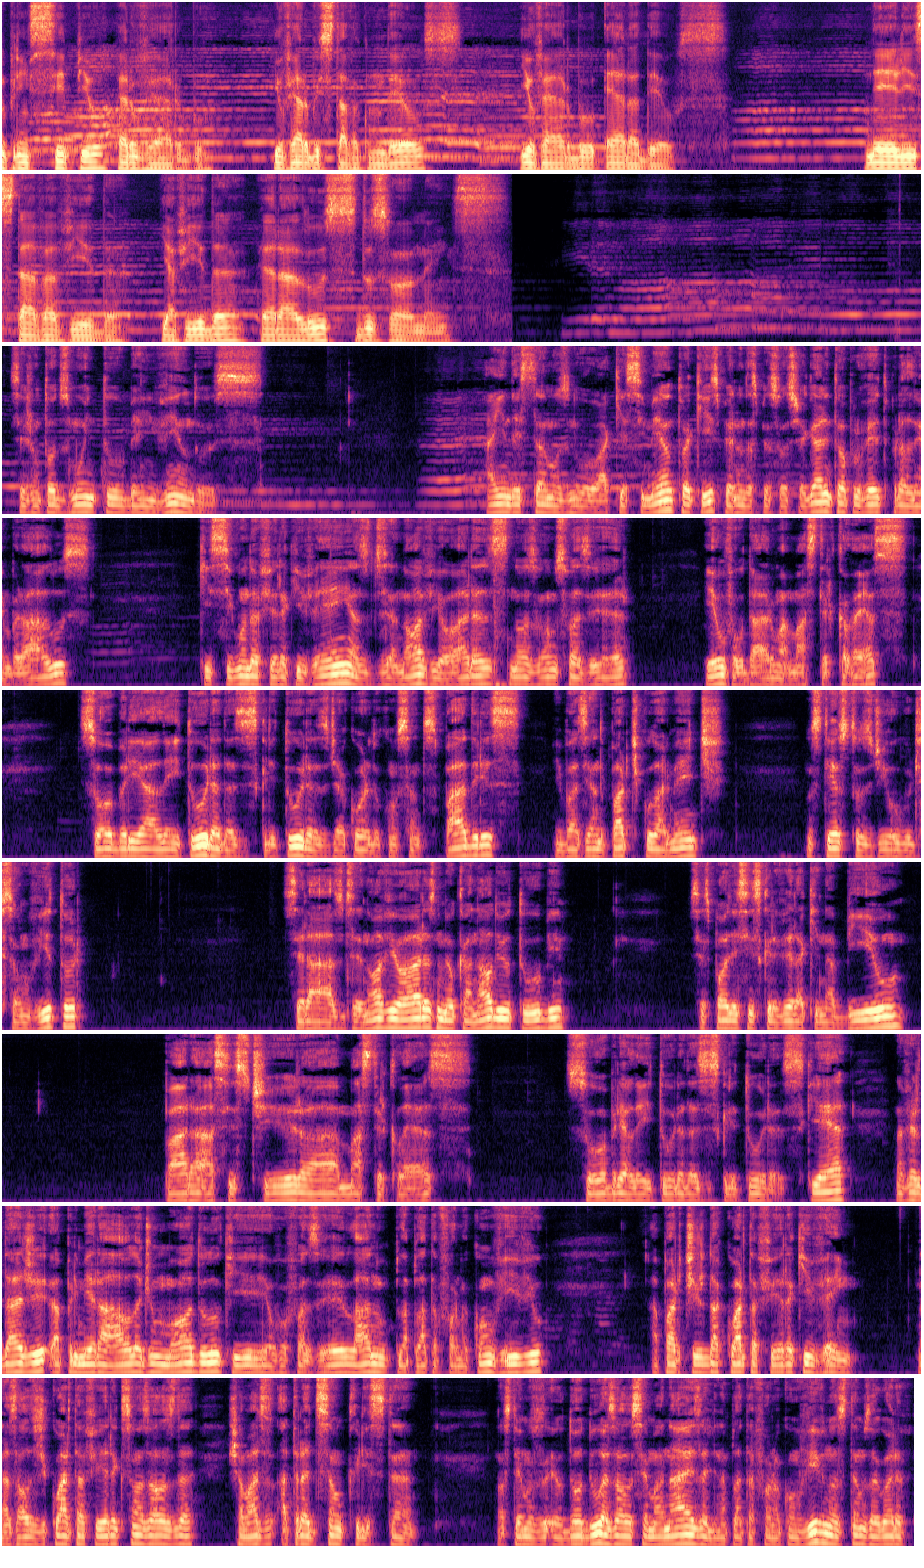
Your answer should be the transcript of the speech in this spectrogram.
No princípio era o Verbo, e o Verbo estava com Deus, e o Verbo era Deus. Nele estava a vida, e a vida era a luz dos homens. Sejam todos muito bem-vindos. Ainda estamos no aquecimento aqui, esperando as pessoas chegarem, então aproveito para lembrá-los que segunda-feira que vem, às 19 horas, nós vamos fazer, eu vou dar uma masterclass sobre a leitura das Escrituras de acordo com Santos Padres, e baseando particularmente nos textos de Hugo de São Vítor. Será às 19 horas no meu canal do YouTube. Vocês podem se inscrever aqui na bio para assistir a masterclass sobre a leitura das Escrituras, que é, na verdade, a primeira aula de um módulo que eu vou fazer lá no, na plataforma Convívio a partir da quarta-feira que vem, nas aulas de quarta-feira, que são as aulas da, chamadas A Tradição Cristã. Nós temos, eu dou duas aulas semanais ali na plataforma Convívio, nós estamos agora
